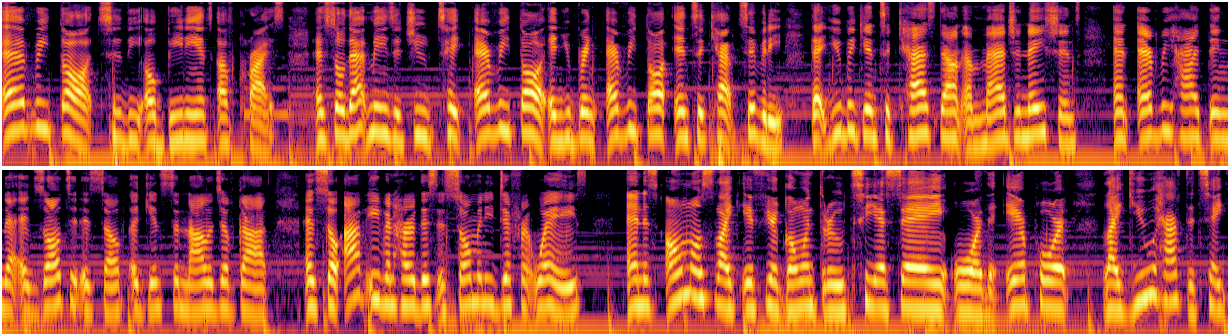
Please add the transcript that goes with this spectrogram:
every thought to the obedience of Christ. And so that means that you take every thought and you bring every thought into captivity, that you begin to cast down imaginations and every high thing that exalted itself against the knowledge of God. And so I've even heard this in so many different ways. And it's almost like if you're going through TSA or the airport, like you have to take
